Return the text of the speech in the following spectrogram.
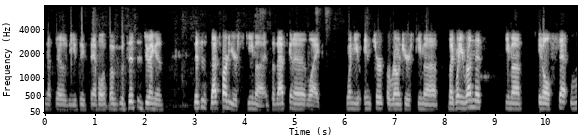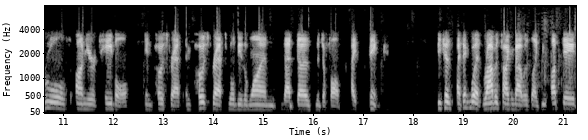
necessarily the easy example, but what this is doing is this is that's part of your schema, and so that's gonna like when you insert a row into your schema, like when you run this schema, it'll set rules on your table in Postgres, and Postgres will be the one that does the default. I think because I think what Rob was talking about was like you update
